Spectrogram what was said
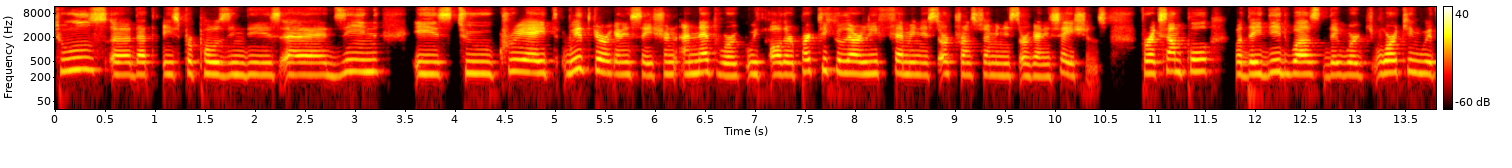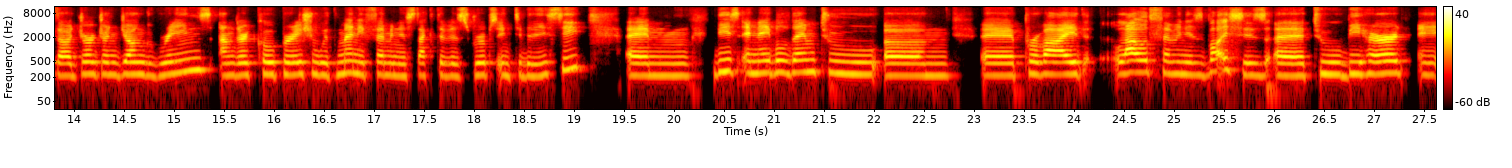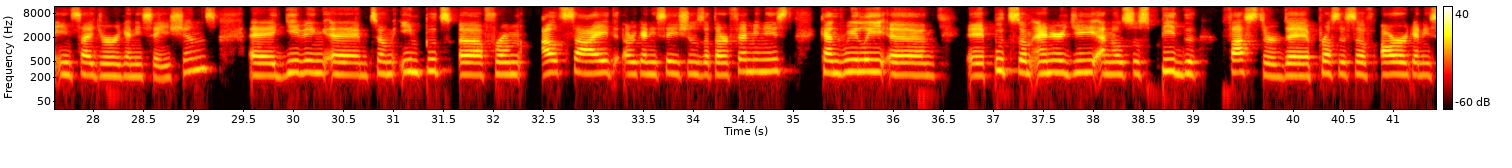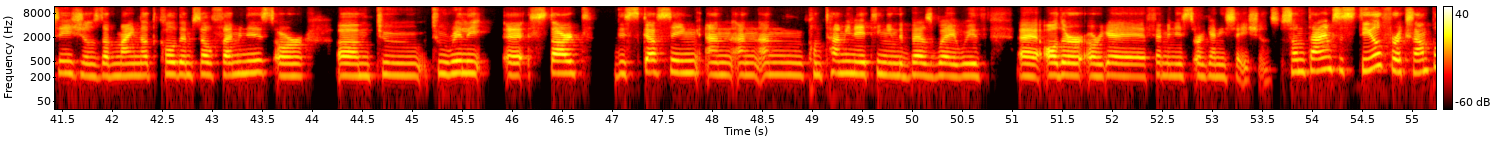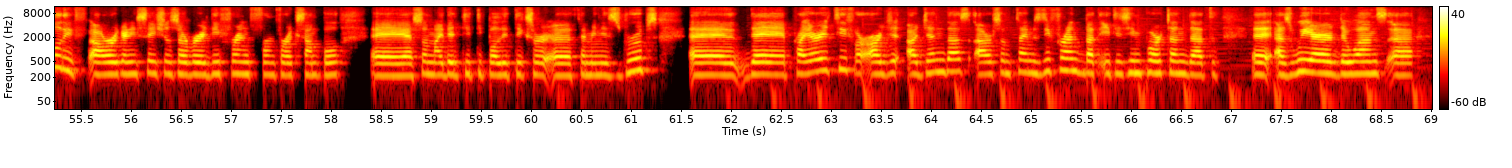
tools uh, that is proposed in this uh, zine is to create with your organization a network with other particularly feminist or trans-feminist organizations. For example, what they did was they were working with uh, Georgian Young Greens and their cooperation with many feminist activist groups in Tbilisi. Um, this enabled them to um, uh, provide loud feminist voices uh, to be heard uh, inside your organizations, uh, giving um, some inputs uh, from outside organizations that are feminist can really um, uh, put some energy and also speed faster the process of our organizations that might not call themselves feminists or um, to to really uh, start discussing and, and, and contaminating in the best way with uh, other orga feminist organizations. Sometimes still, for example, if our organizations are very different from, for example, uh, some identity politics or uh, feminist groups, uh, the priority for our agendas are sometimes different, but it is important that as we are the ones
